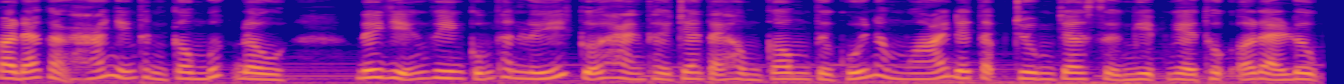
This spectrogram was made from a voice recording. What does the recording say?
và đã gặt hái những thành công bước đầu. Nữ diễn viên cũng thanh lý cửa hàng thời trang tại Hồng Kông từ cuối năm ngoái để tập trung cho sự nghiệp nghệ thuật ở đại lục.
